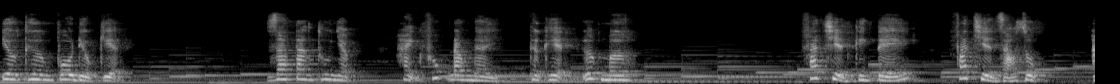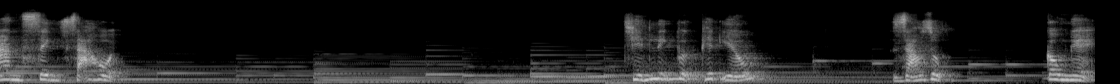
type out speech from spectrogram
yêu thương vô điều kiện. Gia tăng thu nhập, hạnh phúc đong đầy, thực hiện ước mơ. Phát triển kinh tế, phát triển giáo dục, an sinh xã hội. Chín lĩnh vực thiết yếu. Giáo dục, công nghệ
